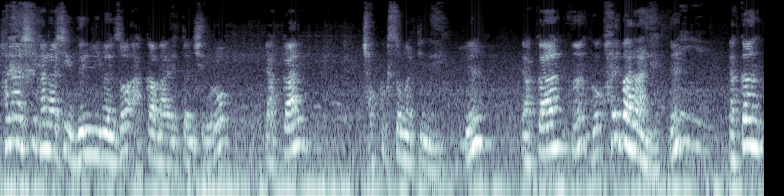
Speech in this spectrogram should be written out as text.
하나씩 하나씩 늘리면서 아까 말했던 식으로 약간 적극성을 띠네. 응? 약간 어? 그 활발한 애. 예, 응? 예. 약간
